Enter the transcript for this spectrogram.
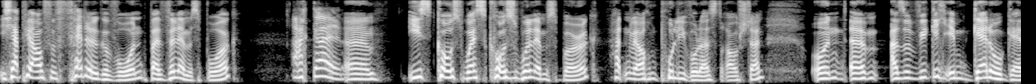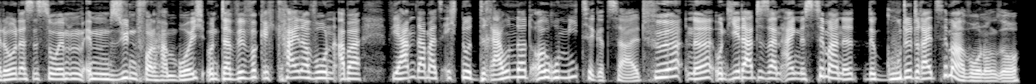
Ich habe ja auch für Veddel gewohnt, bei Wilhelmsburg. Ach geil. Ähm, East Coast, West Coast, Williamsburg. Hatten wir auch einen Pulli, wo das drauf stand. Und ähm, also wirklich im Ghetto-Ghetto, das ist so im, im Süden von Hamburg. Und da will wirklich keiner wohnen. Aber wir haben damals echt nur 300 Euro Miete gezahlt für, ne? Und jeder hatte sein eigenes Zimmer, eine, eine gute Drei-Zimmer-Wohnung so.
